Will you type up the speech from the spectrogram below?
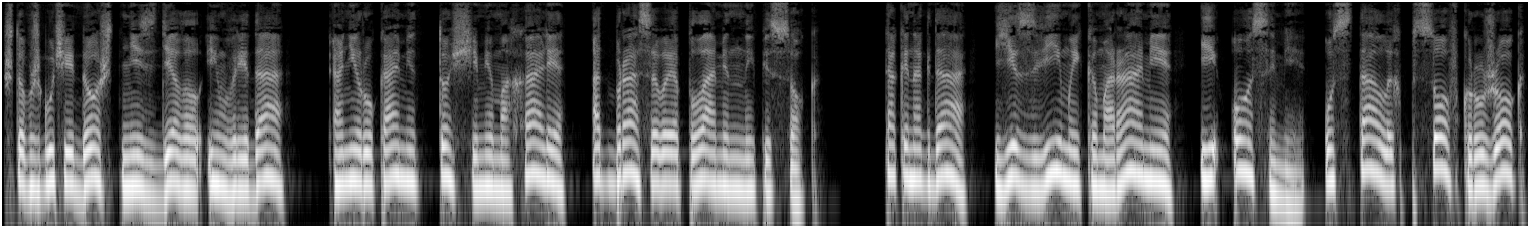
Чтоб жгучий дождь не сделал им вреда, они руками тощими махали, отбрасывая пламенный песок. Так иногда язвимый комарами и осами усталых псов кружок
